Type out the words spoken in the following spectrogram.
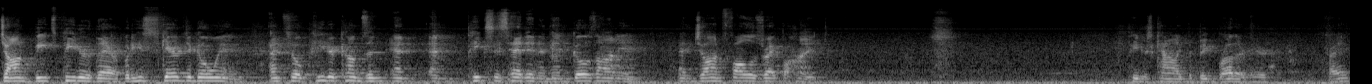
John beats Peter there, but he's scared to go in. And so Peter comes in and, and peeks his head in and then goes on in. And John follows right behind. Peter's kind of like the big brother here, right?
